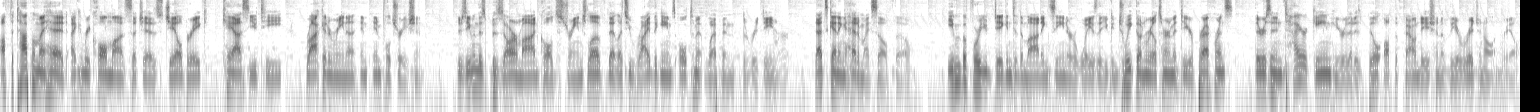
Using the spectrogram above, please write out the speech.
Off the top of my head, I can recall mods such as Jailbreak, Chaos UT, Rocket Arena, and Infiltration. There's even this bizarre mod called Strangelove that lets you ride the game's ultimate weapon, the Redeemer. That's getting ahead of myself, though. Even before you dig into the modding scene or ways that you can tweak Unreal Tournament to your preference, there is an entire game here that is built off the foundation of the original Unreal.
